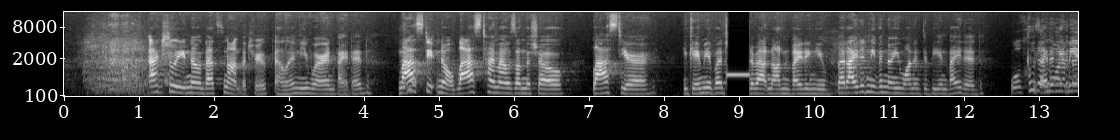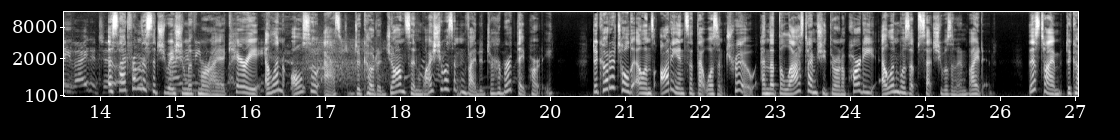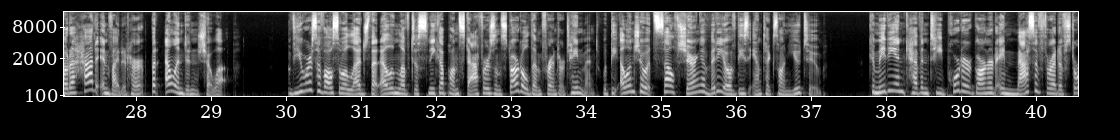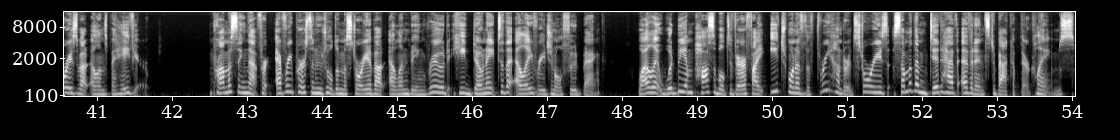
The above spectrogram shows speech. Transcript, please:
Actually, no, that's not the truth, Ellen. You were invited. Last year, no, last time I was on the show, last year, you gave me a bunch of about not inviting you, but I didn't even know you wanted to be invited. Well, who 'Cause I doesn't want to be invited to? Aside from the situation with Mariah Carey, Ellen also asked Dakota Johnson why she wasn't invited to her birthday party. Dakota told Ellen's audience that that wasn't true and that the last time she'd thrown a party, Ellen was upset she wasn't invited. This time, Dakota had invited her, but Ellen didn't show up. Viewers have also alleged that Ellen loved to sneak up on staffers and startle them for entertainment, with The Ellen Show itself sharing a video of these antics on YouTube. Comedian Kevin T. Porter garnered a massive thread of stories about Ellen's behavior, promising that for every person who told him a story about Ellen being rude, he'd donate to the LA Regional Food Bank. While it would be impossible to verify each one of the 300 stories, some of them did have evidence to back up their claims.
